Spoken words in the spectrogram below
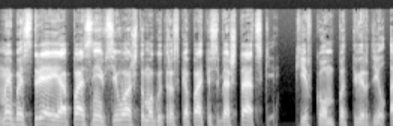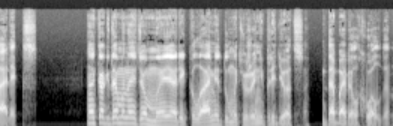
Мы быстрее и опаснее всего, что могут раскопать у себя штатские, кивком подтвердил Алекс. А когда мы найдем Мэй о рекламе, думать уже не придется, добавил Холден.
